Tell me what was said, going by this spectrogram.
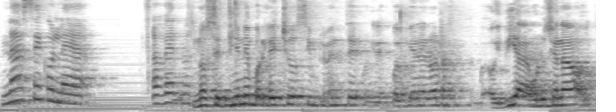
Nace con la no, se tiene por el hecho simplemente, porque después vienen otras, hoy día ha evolucionado,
